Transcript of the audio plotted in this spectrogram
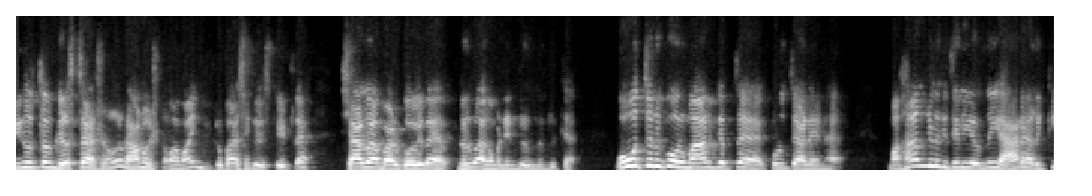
இன்னொருத்தர் கிரஸ்தாசிரமம் ராமகிருஷ்ண மாமா இங்கே கிருபாசங்கர் ஸ்ட்ரீட்ல சாரதாம்பாள் கோவில நிர்வாகம் பண்ணிட்டு இருந்துருக்க ஒவ்வொருத்தருக்கும் ஒரு மார்க்கத்தை கொடுத்தாலேன மகான்களுக்கு தெரியறது யாரா இருக்கு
